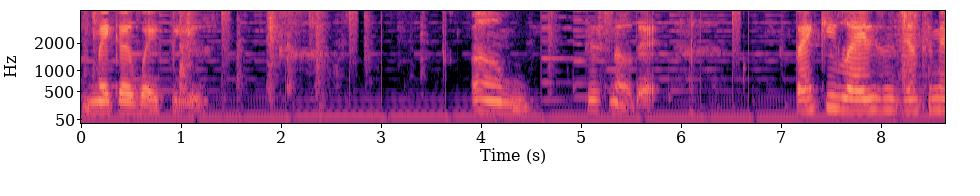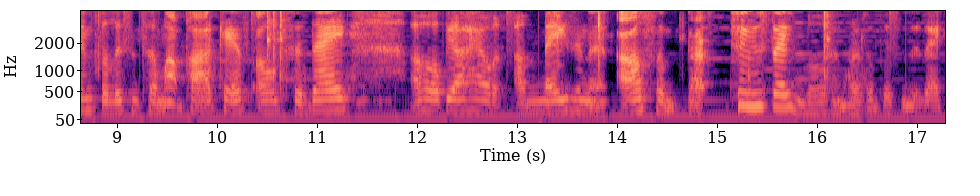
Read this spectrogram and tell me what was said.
make a way for you. Um, just know that. Thank you, ladies and gentlemen, for listening to my podcast on today. I hope y'all have an amazing and awesome th- Tuesday. Lord have mercy, pushing today.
